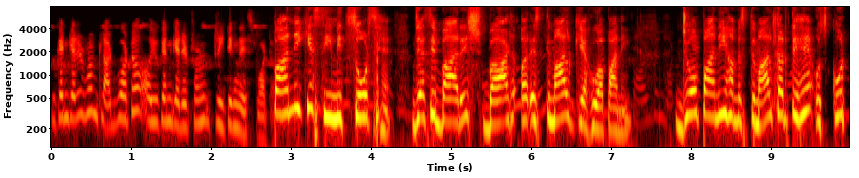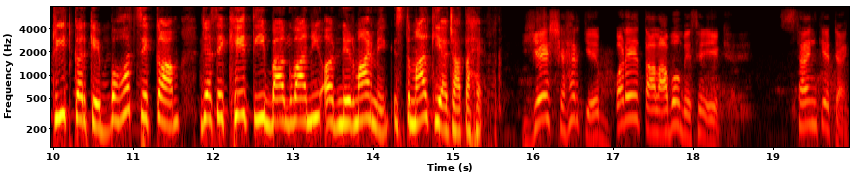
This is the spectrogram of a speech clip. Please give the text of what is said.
You can get it from flood water or you can get it from treating wastewater. पानी के सीमित सोर्स हैं जैसे बारिश बाढ़ और इस्तेमाल किया हुआ पानी जो पानी हम इस्तेमाल करते हैं, उसको ट्रीट करके बहुत से काम, जैसे खेती, बागवानी और निर्माण में इस्तेमाल किया जाता है। ये शहर के बड़े तालाबों में से एक है, सैंके टैंक।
